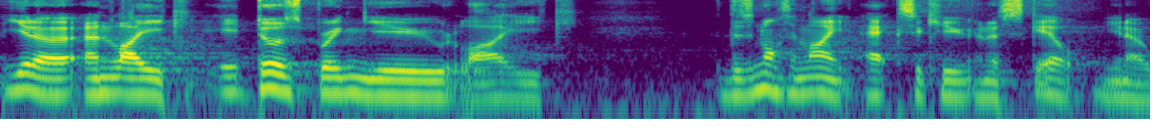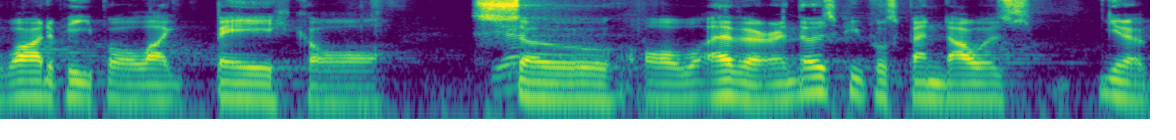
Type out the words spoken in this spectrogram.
You know, and like it does bring you like there's nothing like executing a skill. You know, why do people like bake or sew or whatever? And those people spend hours, you know,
